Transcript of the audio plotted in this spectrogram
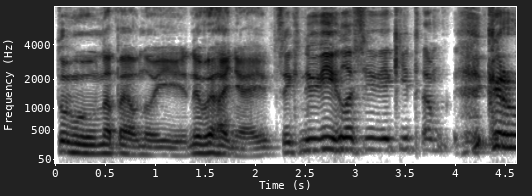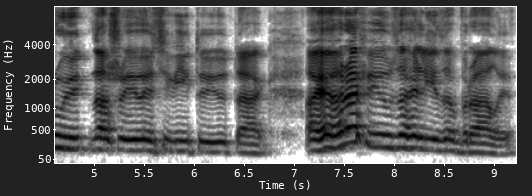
Тому, напевно, і не виганяють цих невігласів, які там керують нашою освітою. Так. А географію взагалі забрали.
